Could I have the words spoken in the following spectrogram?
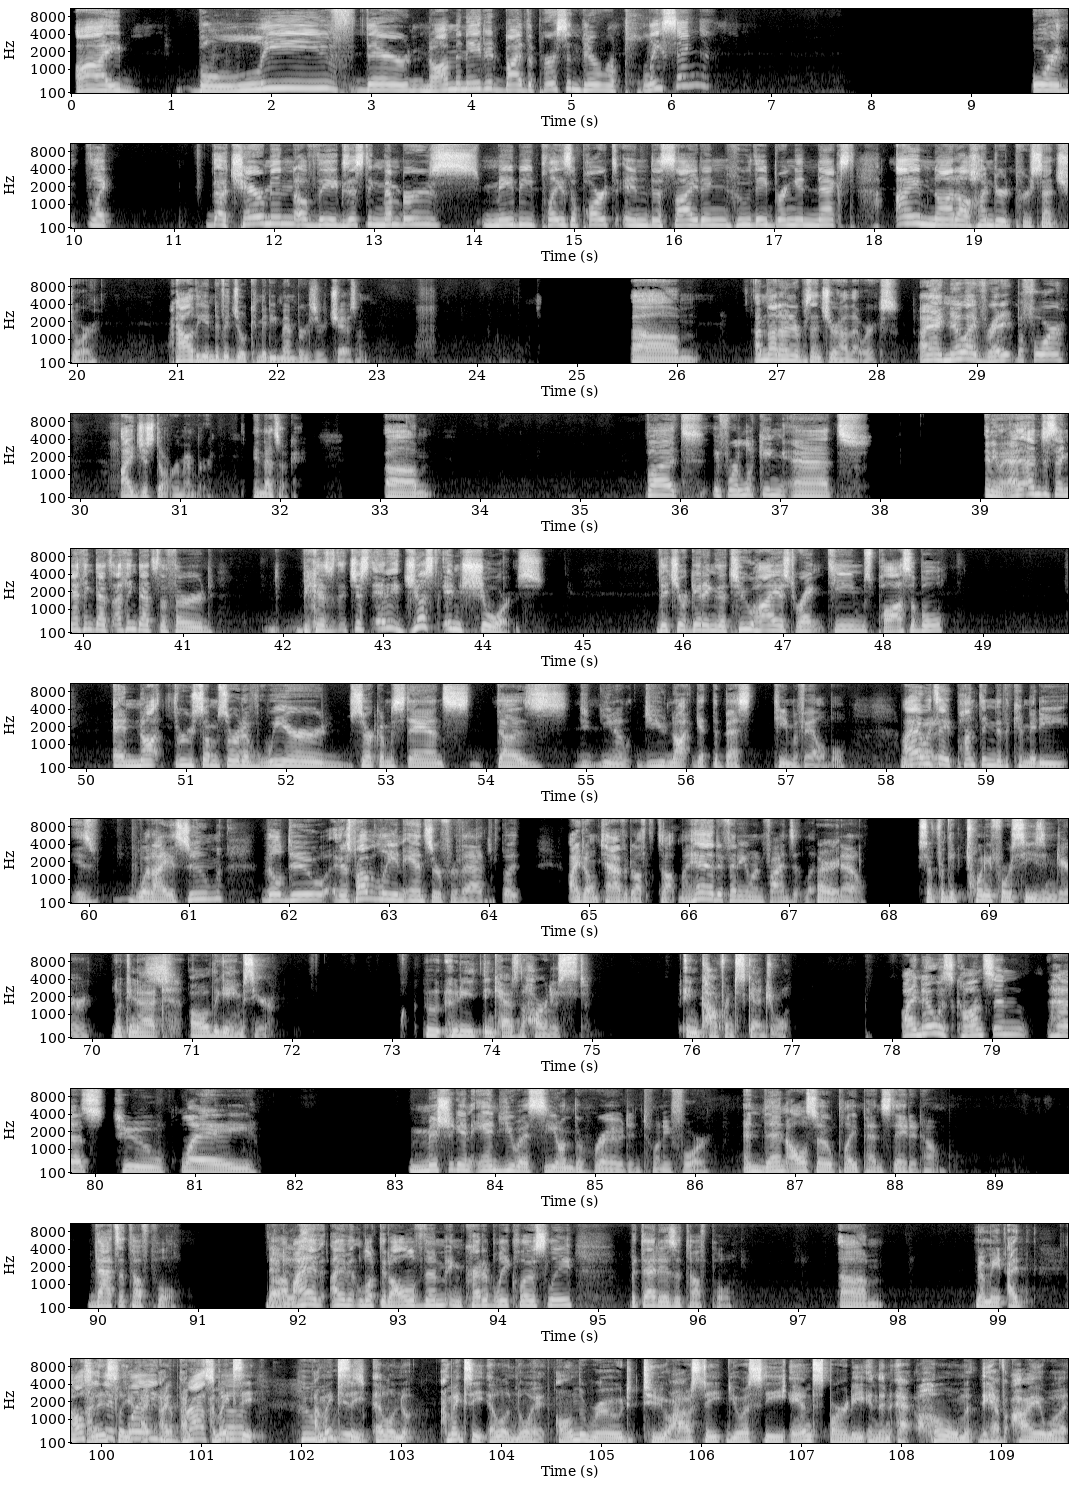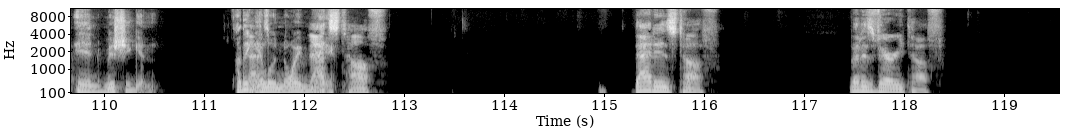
I believe they're nominated by the person they're replacing. Or like the chairman of the existing members maybe plays a part in deciding who they bring in next. I'm not a hundred percent sure how the individual committee members are chosen. Um, I'm not 100 percent sure how that works. I, I know I've read it before, I just don't remember, and that's okay. Um, but if we're looking at anyway, I, I'm just saying. I think that's. I think that's the third, because it just it just ensures that you're getting the two highest ranked teams possible, and not through some sort of weird circumstance does you know do you not get the best team available. I would it. say punting to the committee is what I assume they'll do. There's probably an answer for that, but I don't have it off the top of my head. If anyone finds it, let All me right. know. So for the 24 season, Jared, looking Yes. at all the games here, who who do you think has the hardest in conference schedule? I know Wisconsin has to play Michigan and USC on the road in 24, and then also play Penn State at home. That's a tough pull. That um, I have I haven't looked at all of them incredibly closely, but that is a tough pull. Um, I mean, I also honestly, I, play I, I, I might say who I might is- say Illinois. I might say Illinois on the road to Ohio State, USC, and Sparty, and then at home they have Iowa and Michigan. I think That's- Illinois may. That's tough. That is tough. That is very tough.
